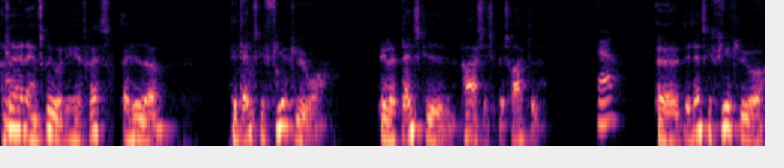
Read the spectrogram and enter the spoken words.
Og ja. så er det, at han skriver det her skrift, der hedder Det danske firkløver, eller danskheden partisk betragtet. Ja. Øh, det danske firkløver,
